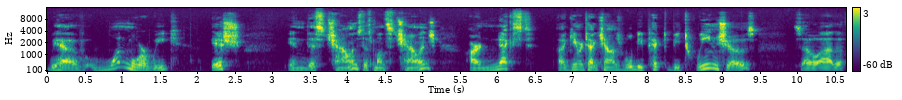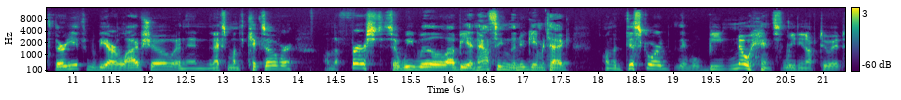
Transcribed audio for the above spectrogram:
we have one more week ish in this challenge, this month's challenge. Our next uh, Gamertag challenge will be picked between shows. So uh, the 30th will be our live show, and then the next month kicks over on the 1st. So we will uh, be announcing the new Gamertag on the Discord. There will be no hints leading up to it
